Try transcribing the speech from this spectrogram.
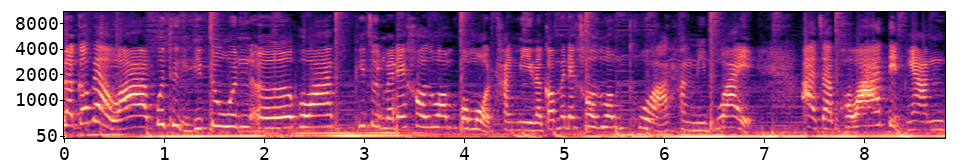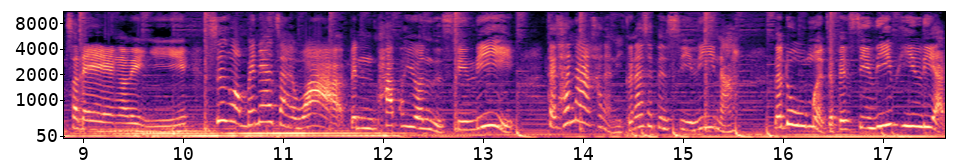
แล้วก็แบบว่าพูดถึงพี่จูนเออ เพราะว่าพี่จูนไม่ได้เข้าร่วมโปรโมทครั้งนี้ แล้วก็ไม่ได้เข้าร่วมทัวร์ครั้งนี้ด้วย อาจจะเพราะว่าติดงานแสดงอะไรอย่างนี้ ซึ่งเราไม่แน่ใจว่าเป็นภาพยนตร์หรือซีรีส์แต่ถ้านานขนาดนี้ก็น่าจะเป็นซีรีส์นะ แล้วดูเหมือนจะเป็นซีรีส์พีเรียด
